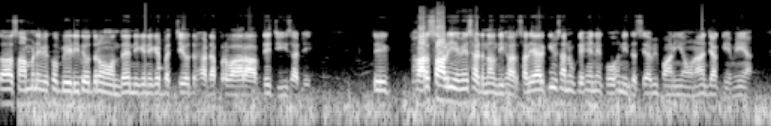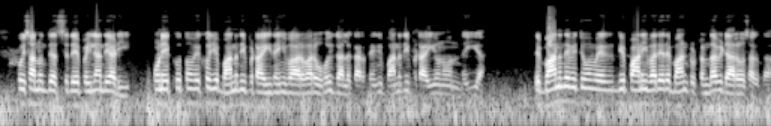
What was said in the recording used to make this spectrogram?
ਤਾਂ ਸਾਹਮਣੇ ਵੇਖੋ ਬੇੜੀ ਤੇ ਉਧਰੋਂ ਆਉਂਦੇ ਨਿੱਕੇ ਨਿੱਕੇ ਬੱਚੇ, ਉਧਰ ਸਾਡਾ ਪਰਿਵਾਰ ਆਪਦੇ ਜੀ ਸਾਡੇ। ਤੇ ਹਰ ਸਾਲ ਹੀ ਐਵੇਂ ਸਾਡੇ ਨਾਲ ਹੁੰਦੀ, ਹਰ ਸਾਲ ਯਾਰ ਕੀ ਸਾਨੂੰ ਕਿਸੇ ਨੇ ਕੁਝ ਨਹੀਂ ਦੱਸਿਆ ਵੀ ਪਾਣੀ ਆਉਣਾ ਜਾਂ ਕਿਵੇਂ ਆ। ਕੋਈ ਸਾਨੂੰ ਦੱਸਦੇ ਪਹਿਲਾਂ ਦਿਹਾੜੀ, ਹੁਣ ਇੱਕ ਤੋਂ ਵੇਖੋ ਜੇ ਬੰਨ ਦੀ ਪਟਾਈ ਤਾਂ ਅਸੀਂ ਵਾਰ-ਵਾਰ ਉਹੀ ਗੱਲ ਕਰਦੇ ਹਾਂ ਕਿ ਬੰਨ ਦੀ ਪਟਾਈ ਹੁਣ ਹੁੰਦੀ ਆ। ਤੇ ਬੰਨ ਦੇ ਵਿੱਚੋਂ ਜੇ ਪਾਣੀ ਵਧੇ ਤੇ ਬੰਨ ਟੁੱਟਣ ਦਾ ਵੀ ਡਰ ਹੋ ਸਕਦਾ।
